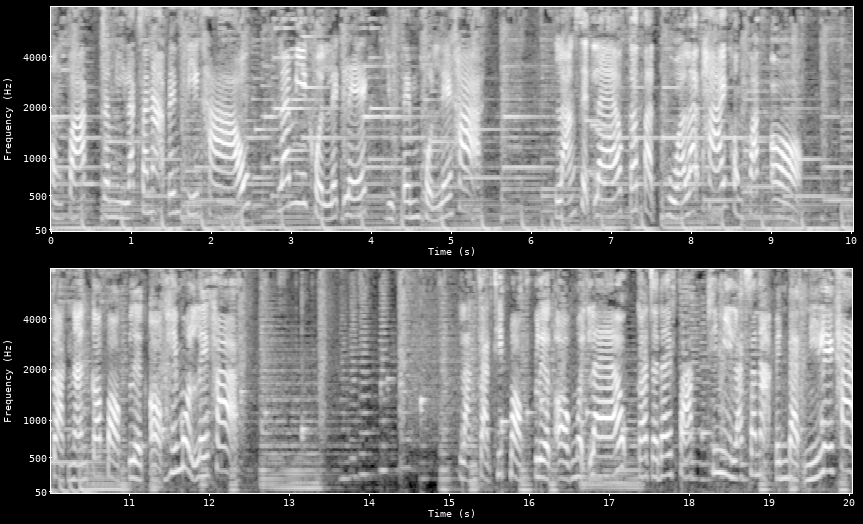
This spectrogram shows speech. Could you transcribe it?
ของฟักจะมีลักษณะเป็นสีขาว และมีขนเล็กๆ อยู่เต็มผลเลยค่ะล้างเสร็จแล้วก็ตัดหัวและท้ายของฟักออก จากนั้นก็ปอกเปลือกออกให้หมดเลยค่ะ หลังจากที่ปอกเปลือกออกหมดแล้ว ก็จะได้ฟักที่มีลักษณะเป็นแบบนี้เลยค่ะ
